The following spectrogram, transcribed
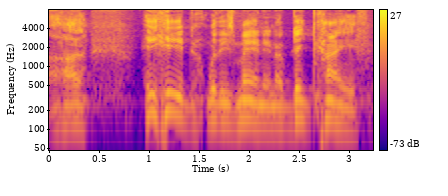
uh, he hid with his men in a deep cave.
